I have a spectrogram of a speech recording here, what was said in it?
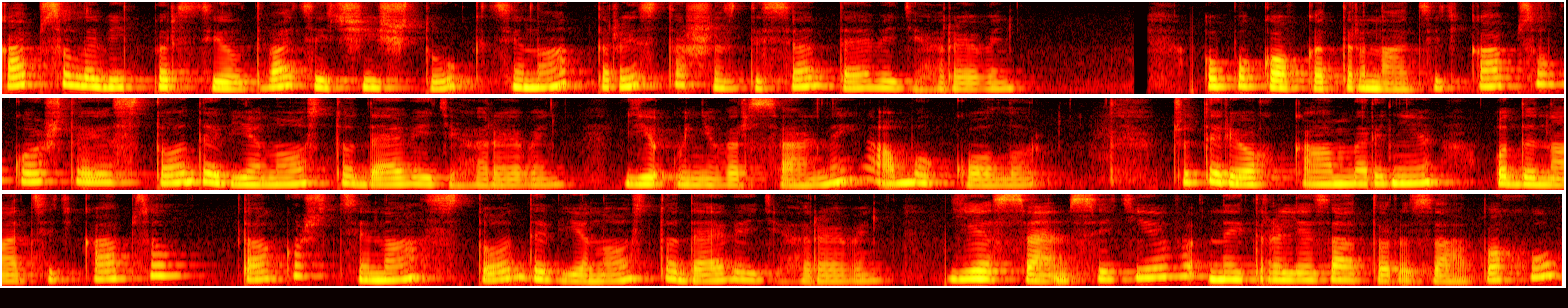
Капсула від персіл 26 штук, ціна 369 гривень. Упаковка 13 капсул коштує 199 гривень. Є універсальний або колор. Чотирьохкамерні 11 капсул, також ціна 199 гривень. Є Sensitive, нейтралізатор запаху,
